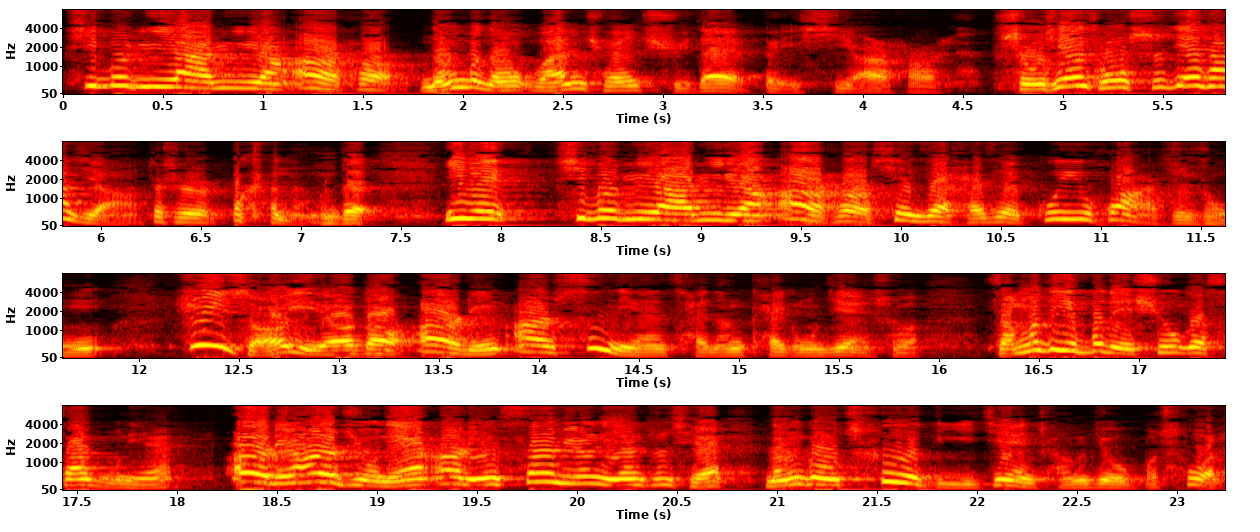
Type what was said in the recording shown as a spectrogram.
西伯利亚力量二号能不能完全取代北溪二号呢？首先，从时间上讲，这是不可能的，因为西伯利亚力量二号现在还在规划之中，最早也要到二零二四年才能开工建设，怎么地不得修个三五年？二零二九年、二零三零年之前能够彻底建成就不错了。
